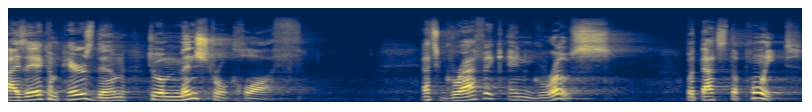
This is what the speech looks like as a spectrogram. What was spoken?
Isaiah compares them to a menstrual cloth. That's graphic and gross. But that's the point.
